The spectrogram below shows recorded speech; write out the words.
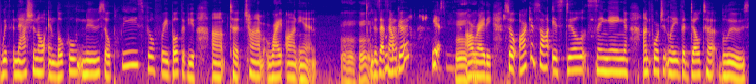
with national and local news so please feel free both of you um, to chime right on in Mhm. does that sound good yes. Alrighty. So Arkansas is still singing, unfortunately, the Delta blues.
